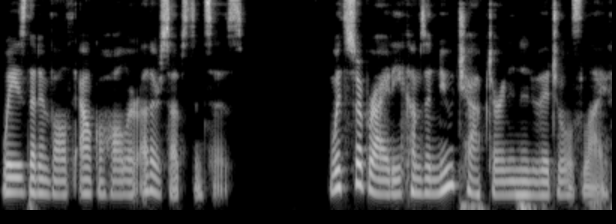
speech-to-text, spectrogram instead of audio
ways that involved alcohol or other substances. With sobriety comes a new chapter in an individual's life.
